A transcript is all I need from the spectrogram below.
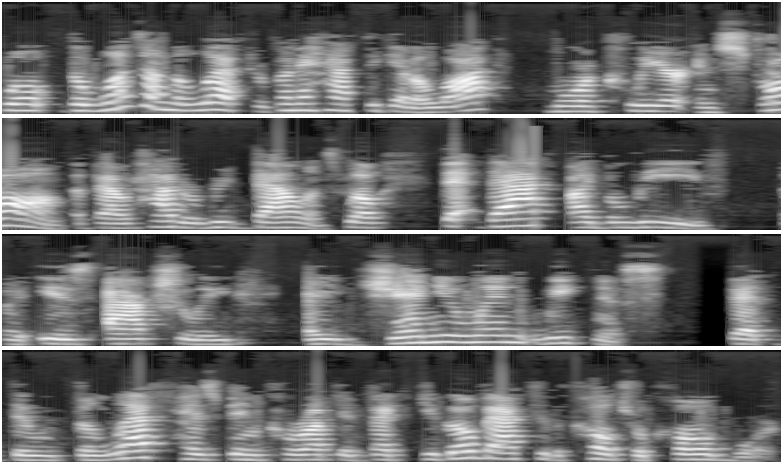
Well, the ones on the left are going to have to get a lot more clear and strong about how to rebalance. Well, that that I believe is actually a genuine weakness that the, the left has been corrupted. In fact, you go back to the Cultural Cold War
